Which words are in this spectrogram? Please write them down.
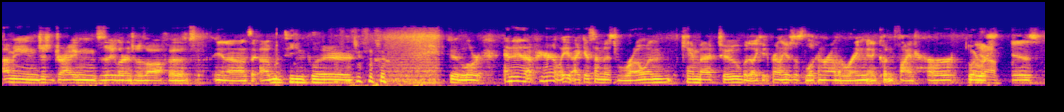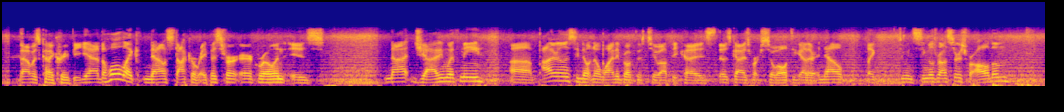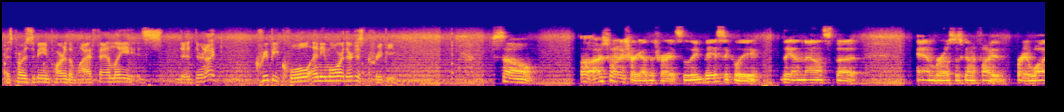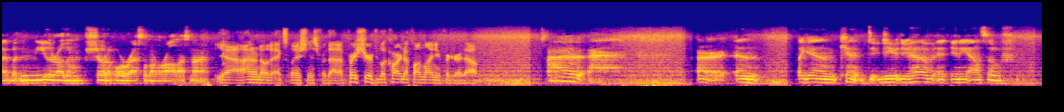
I mean, just dragging Ziggler into his office, you know, and say, I'm a team player. Good lord. And then apparently, I guess I missed Rowan came back too, but like apparently he was just looking around the ring and couldn't find her, whoever Yeah. she is. That was kind of creepy. Yeah, the whole like now stalker rapist for Eric Rowan is not jiving with me. Um, I honestly don't know why they broke those two up because those guys work so well together, and now like doing singles rosters for all of them, as opposed to being part of the Wyatt family, is they're, they're not creepy cool anymore. They're just creepy. So, well, I just want to make sure I got this right. So they basically they announced that Ambrose is going to fight Bray Wyatt, but neither of them showed up or wrestled on Raw last night. Yeah, I don't know what the explanation is for that. I'm pretty sure if you look hard enough online, you figure it out. Uh, all right, and again, can do, do you do you have any ounce of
